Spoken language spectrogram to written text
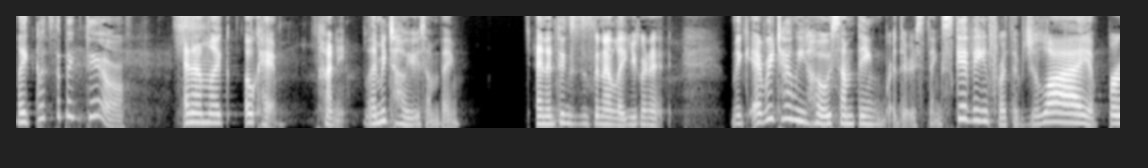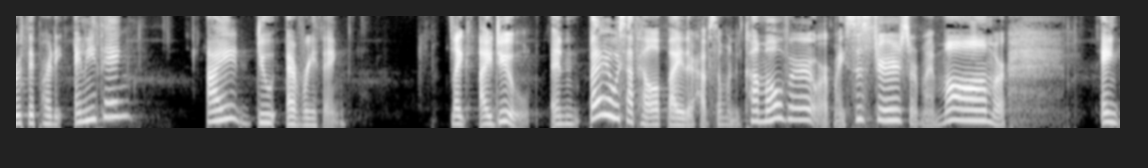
like, What's the big deal? and I'm like, okay, honey, let me tell you something. And I think this is gonna like you're gonna like every time we host something, whether it's Thanksgiving, Fourth of July, a birthday party, anything, I do everything. Like I do. And but I always have help. I either have someone to come over or my sisters or my mom or and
